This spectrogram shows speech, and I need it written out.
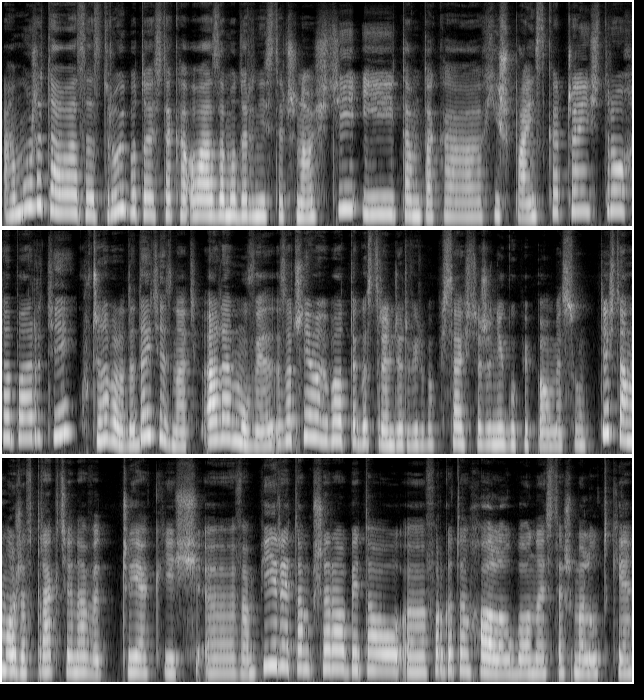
A może ta oaza zdrój, bo to jest taka oaza modernistyczności i tam taka hiszpańska część trochę bardziej? Kurczę, naprawdę, dajcie znać. Ale mówię, zaczniemy chyba od tego Strangerville, bo pisaliście, że nie głupi pomysł. Gdzieś tam może w trakcie nawet, czy jakieś e, wampiry tam przerobię tą e, Forgotten Hollow, bo ono jest też malutkie.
